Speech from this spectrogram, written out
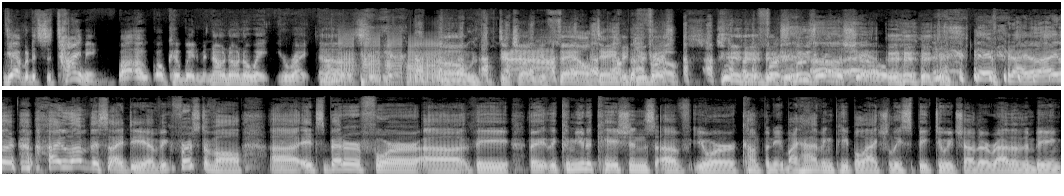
Yeah, but it's the timing. Well, oh, okay, wait a minute. No, no, no, wait. You're right. Uh, let's see here. oh, Joe, you failed. David, you first, go. I'm the first loser on the show. David, I, I, I, love this idea. First of all, uh, it's better for uh, the, the, the communications of your company by having people actually speak to each other rather than being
